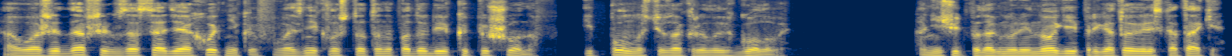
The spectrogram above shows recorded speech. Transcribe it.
а у ожидавших в засаде охотников возникло что-то наподобие капюшонов и полностью закрыло их головы. Они чуть подогнули ноги и приготовились к атаке.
